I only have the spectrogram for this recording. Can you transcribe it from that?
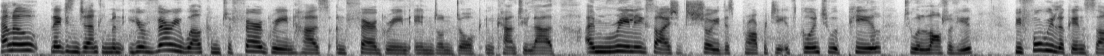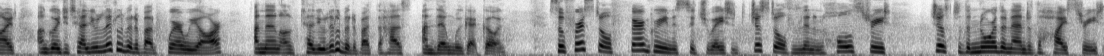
Hello, ladies and gentlemen. You're very welcome to Fairgreen House and Fairgreen in Dundalk in County Louth. I'm really excited to show you this property. It's going to appeal to a lot of you. Before we look inside, I'm going to tell you a little bit about where we are, and then I'll tell you a little bit about the house, and then we'll get going. So first off, Fairgreen is situated just off Linen Hall Street, just to the northern end of the High Street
